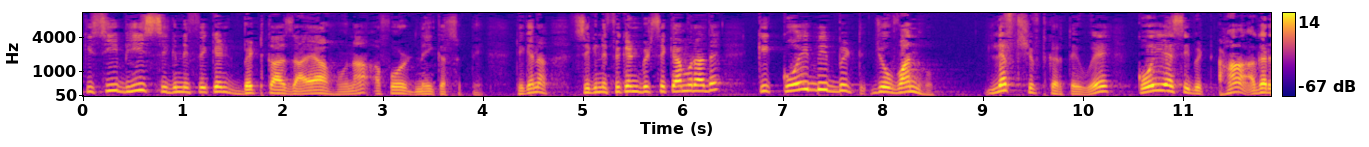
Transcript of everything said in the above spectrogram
کسی بھی سگنیفیکینٹ بٹ کا ضائع ہونا افورڈ نہیں کر سکتے۔ ٹھیک ہے نا؟ سگنیفیکینٹ بٹ سے کیا مراد ہے؟ کہ کوئی بھی بٹ جو ون ہو لیفٹ شفٹ کرتے ہوئے کوئی ایسی بٹ ہاں اگر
